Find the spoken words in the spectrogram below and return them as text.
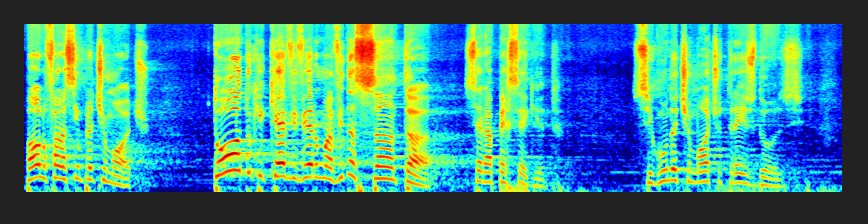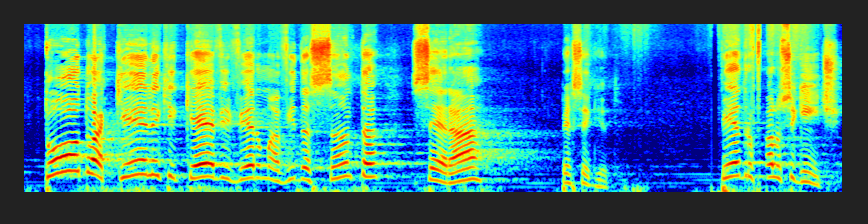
Paulo fala assim para Timóteo: todo que quer viver uma vida santa será perseguido. 2 Timóteo 3,12. Todo aquele que quer viver uma vida santa será perseguido. Pedro fala o seguinte:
